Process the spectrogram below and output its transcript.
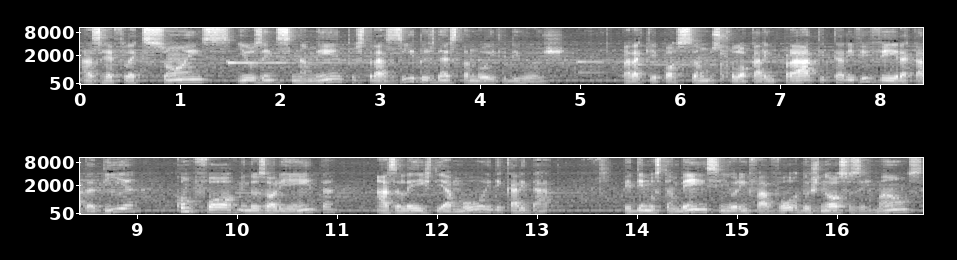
as reflexões e os ensinamentos trazidos nesta noite de hoje, para que possamos colocar em prática e viver a cada dia conforme nos orienta as leis de amor e de caridade. Pedimos também, Senhor, em favor dos nossos irmãos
